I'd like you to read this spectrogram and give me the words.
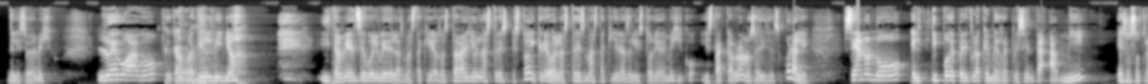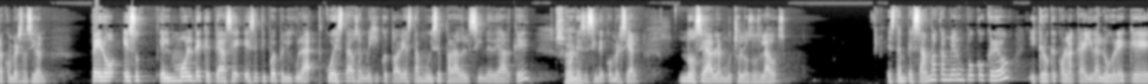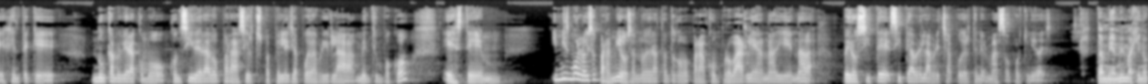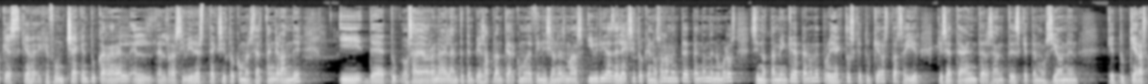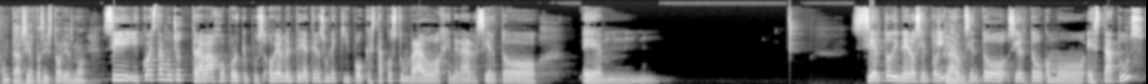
de la historia de México. Luego hago Que culpa tiene el niño y también se vuelve de las más taquilleras. O sea, estaba yo en las tres, estoy creo en las tres más taquilleras de la historia de México y está cabrón. O sea, dices, órale, sean o no el tipo de película que me representa a mí, eso es otra conversación. Pero eso, el molde que te hace ese tipo de película cuesta. O sea, en México todavía está muy separado el cine de arte con ese cine comercial. No se hablan mucho los dos lados. Está empezando a cambiar un poco, creo, y creo que con la caída logré que gente que nunca me hubiera como considerado para ciertos papeles ya pueda abrir la mente un poco. Este, y mismo lo hizo para mí, o sea, no era tanto como para comprobarle a nadie nada, pero sí te, sí te abre la brecha a poder tener más oportunidades. También me imagino que, es, que, fue un check en tu carrera el, recibir este éxito comercial tan grande y de, tu, o sea, de ahora en adelante te empieza a plantear como definiciones más híbridas del éxito que no solamente dependan de números, sino también que dependan de proyectos que tú quieras perseguir, que se te hagan interesantes, que te emocionen, que tú quieras contar ciertas historias, ¿no? Sí, y cuesta mucho trabajo porque pues obviamente ya tienes un equipo que está acostumbrado a generar cierto... Em, cierto dinero, cierto income, cierto, como estatus.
